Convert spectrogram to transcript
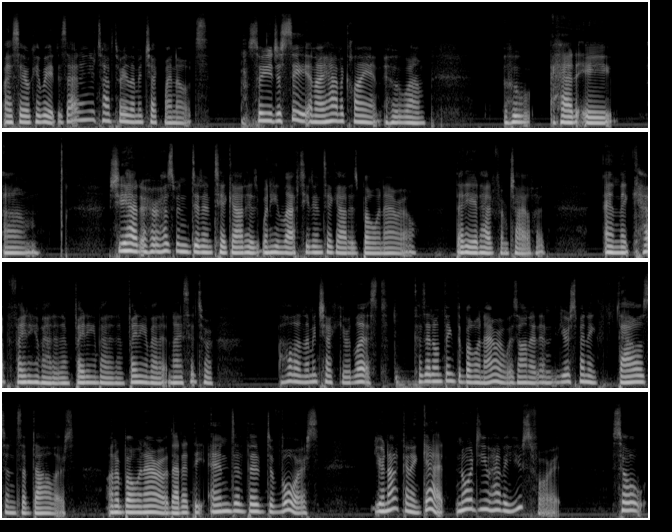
I say, okay, wait, is that in your top three? Let me check my notes. so you just see, and I have a client who, um, who had a, um, she had her husband didn't take out his when he left. He didn't take out his bow and arrow that he had had from childhood, and they kept fighting about it and fighting about it and fighting about it. And I said to her, hold on, let me check your list because I don't think the bow and arrow was on it. And you're spending thousands of dollars on a bow and arrow that at the end of the divorce, you're not going to get, nor do you have a use for it. So,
